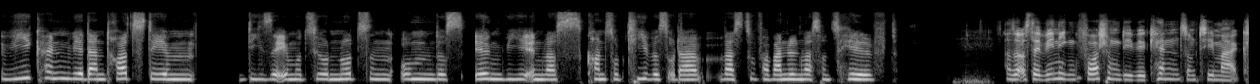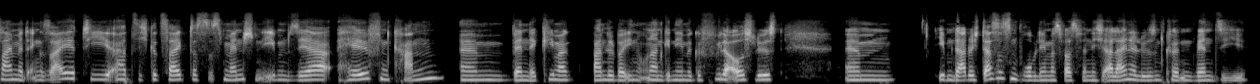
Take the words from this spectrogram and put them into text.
Wie können wir dann trotzdem diese Emotionen nutzen, um das irgendwie in was Konstruktives oder was zu verwandeln, was uns hilft? Also aus der wenigen Forschung, die wir kennen zum Thema Climate Anxiety, hat sich gezeigt, dass es Menschen eben sehr helfen kann, ähm, wenn der Klimawandel bei ihnen unangenehme Gefühle auslöst, ähm, eben dadurch, dass es ein Problem ist, was wir nicht alleine lösen können, wenn sie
